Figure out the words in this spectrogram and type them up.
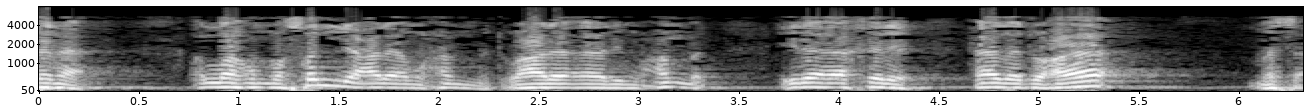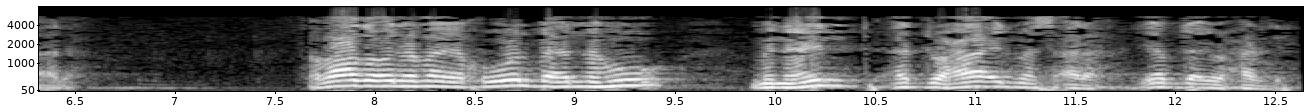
ثناء. اللهم صل على محمد وعلى آل محمد إلى آخره. هذا دعاء مسألة. فبعض العلماء يقول بأنه من عند الدعاء المسألة يبدأ يحرك.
